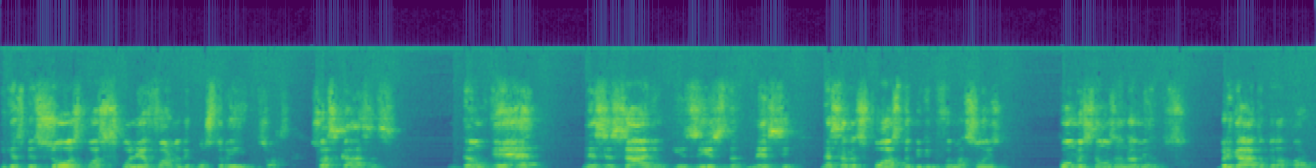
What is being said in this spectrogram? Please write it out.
em que as pessoas possam escolher a forma de construir suas, suas casas. Então, é necessário que exista nesse, nessa resposta do pedido de informações como estão os andamentos. Obrigado pela parte.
